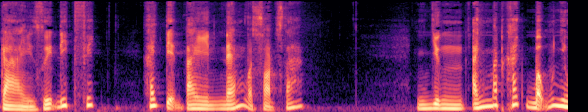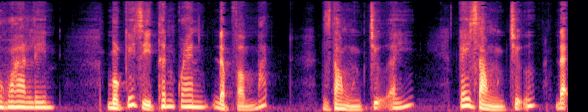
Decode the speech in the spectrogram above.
cài dưới đít phích. Khách tiện tay ném vào sọt rác. Nhưng ánh mắt khách bỗng như hoa lên. Một cái gì thân quen đập vào mắt. Dòng chữ ấy, cái dòng chữ đã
